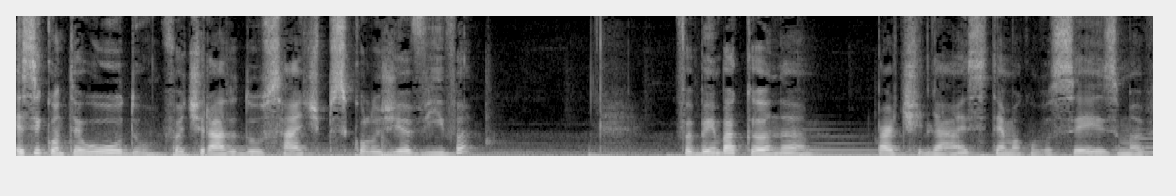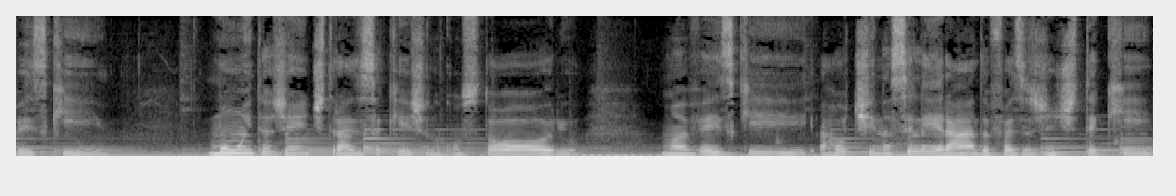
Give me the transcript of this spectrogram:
Esse conteúdo foi tirado do site Psicologia Viva. Foi bem bacana partilhar esse tema com vocês, uma vez que muita gente traz essa queixa no consultório, uma vez que a rotina acelerada faz a gente ter que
